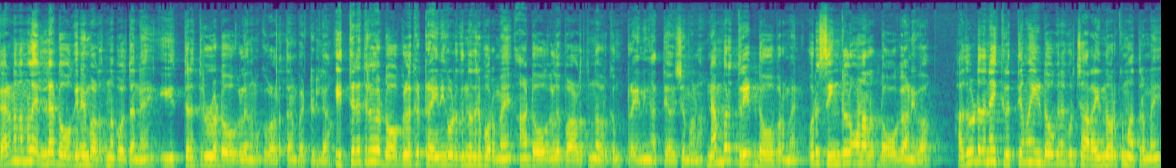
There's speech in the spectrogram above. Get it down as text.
കാരണം നമ്മൾ എല്ലാ ഡോഗിനെയും വളർത്തുന്ന പോലെ തന്നെ ഇത്തരത്തിലുള്ള ഡോഗുകളെ നമുക്ക് വളർത്താൻ പറ്റില്ല. ഇത്തരത്തിലുള്ള ഡോഗുകൾക്ക് ട്രെയിനിങ് കൊടുക്കുന്നതിന് പുറമെ ആ ഡോഗുകളെ വളർത്തുന്നവർക്കും ട്രെയിനിങ് അത്യാവശ്യമാണ്. നമ്പർ ത്രീ ഡോബർമാൻ ഒരു സിംഗിൾ ഓണർ ഡോഗാണിവ അതുകൊണ്ട് തന്നെ കൃത്യമായി ഈ ഡോഗിനെ കുറിച്ച് അറിയുന്നവർക്ക് മാത്രമേ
